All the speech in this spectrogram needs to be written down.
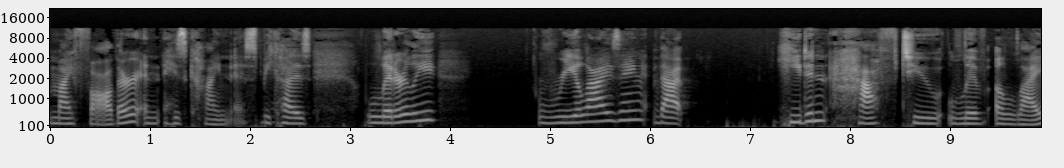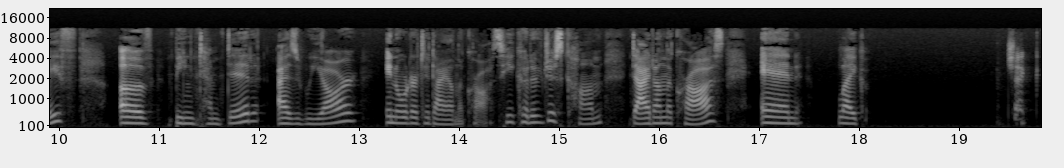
my father and his kindness because literally realizing that he didn't have to live a life of being tempted as we are in order to die on the cross. He could have just come, died on the cross, and like Check.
